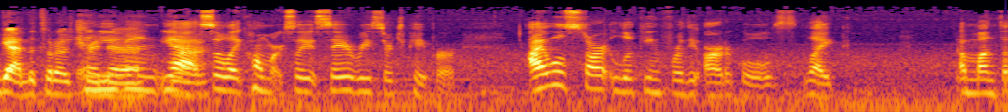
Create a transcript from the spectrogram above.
yeah, that's what I was trying and to. even yeah, So like homework. So say a research paper. I will start looking for the articles like a month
